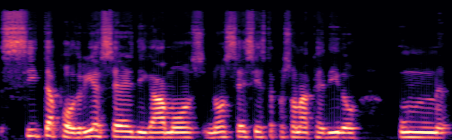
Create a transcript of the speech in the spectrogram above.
cita podría ser, digamos, no sé si esta persona ha pedido un,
